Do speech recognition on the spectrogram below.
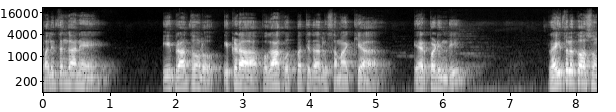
ఫలితంగానే ఈ ప్రాంతంలో ఇక్కడ పొగాకు ఉత్పత్తిదారుల సమాఖ్య ఏర్పడింది. రైతుల కోసం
